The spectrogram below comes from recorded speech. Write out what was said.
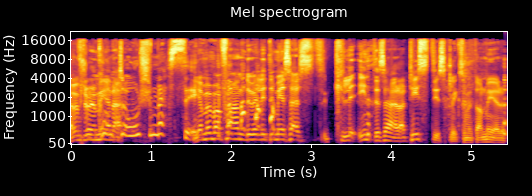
jag förstår vad du menar. Kontorsmässig. Ja men vad fan, du är lite mer så här, inte så här artistisk liksom, utan mer...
